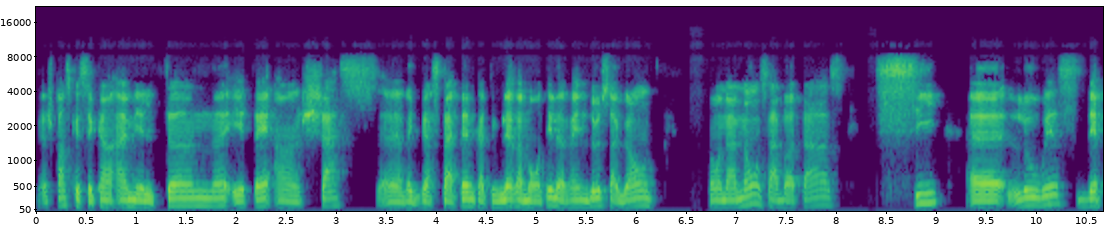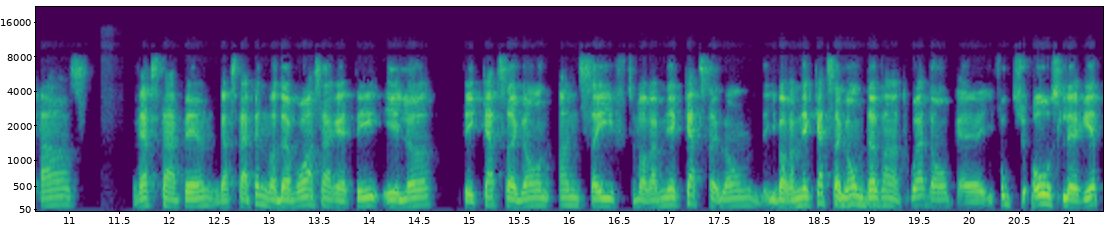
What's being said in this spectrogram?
je pense que c'est quand Hamilton était en chasse euh, avec Verstappen, quand il voulait remonter le 22 secondes. On annonce à Bottas si Lewis dépasse Verstappen, Verstappen va devoir s'arrêter et là, t'es 4 secondes unsafe. Tu vas revenir 4 secondes. Il va revenir 4 secondes devant toi. Donc, euh, il faut que tu hausses le rythme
